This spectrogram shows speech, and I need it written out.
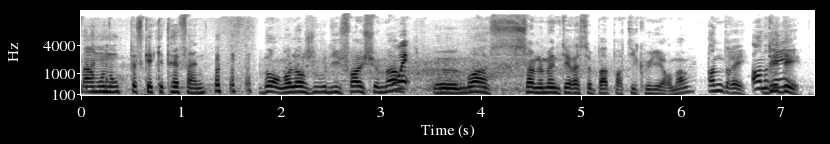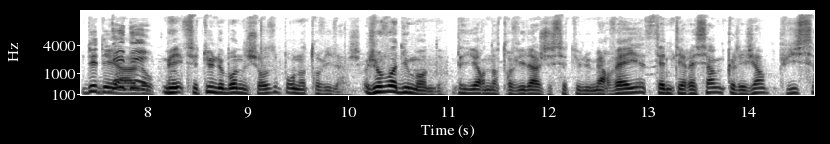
À mon oncle, parce qu'elle est très fan. bon, alors je vous dis franchement, ouais. euh, moi, ça ne m'intéresse pas particulièrement. André, André Dédé, Dédé, Dédé. à Allo. Mais c'est une bonne chose pour notre village. Je vois du monde. D'ailleurs, notre village, c'est une merveille. C'est intéressant que les gens puissent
